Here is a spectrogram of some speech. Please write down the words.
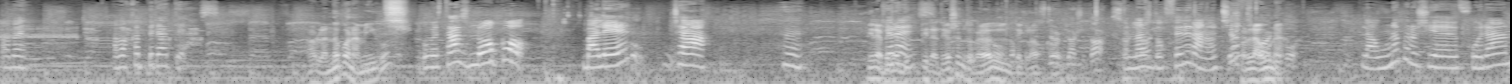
A ver. A ver qué pirateas. Hablando con amigos. Porque estás loco. ¿Vale? O sea. Mira, ¿Qué hora pirate- es? pirateos en tocar el teclado. Son las 12 de la noche. Son la una. La una, pero si fueran.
